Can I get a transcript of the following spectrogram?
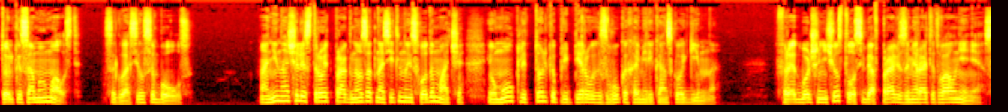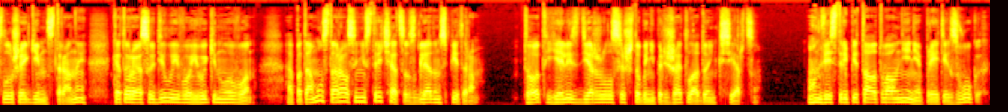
только самую малость», — согласился Боулс. Они начали строить прогноз относительно исхода матча и умолкли только при первых звуках американского гимна. Фред больше не чувствовал себя вправе замирать от волнения, слушая гимн страны, которая осудила его и выкинула вон, а потому старался не встречаться взглядом с Питером. Тот еле сдерживался, чтобы не прижать ладонь к сердцу. Он весь трепетал от волнения при этих звуках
